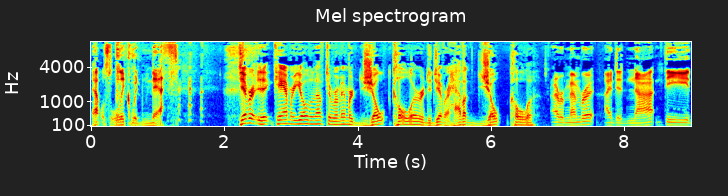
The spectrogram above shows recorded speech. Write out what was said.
That was liquid meth." Did you ever, uh, Cam? Are you old enough to remember Jolt Cola, or did you ever have a Jolt Cola? I remember it. I did not. the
